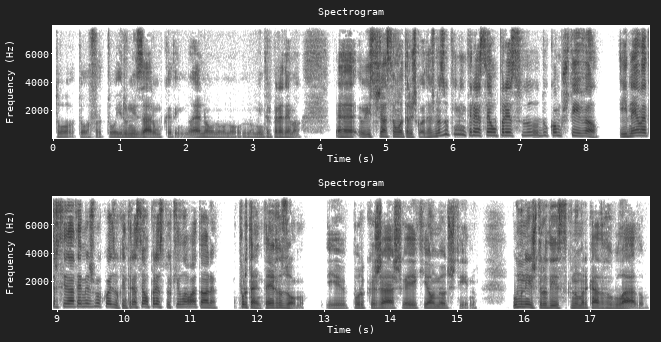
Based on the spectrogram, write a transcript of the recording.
Estou a ironizar um bocadinho, não é? Não, não, não, não me interpretem mal. Uh, isso já são outras coisas, mas o que me interessa é o preço do, do combustível. E na eletricidade é a mesma coisa, o que interessa é o preço do quilowatt-hora. Portanto, em resumo, e porque já cheguei aqui ao meu destino, o ministro disse que no mercado regulado,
